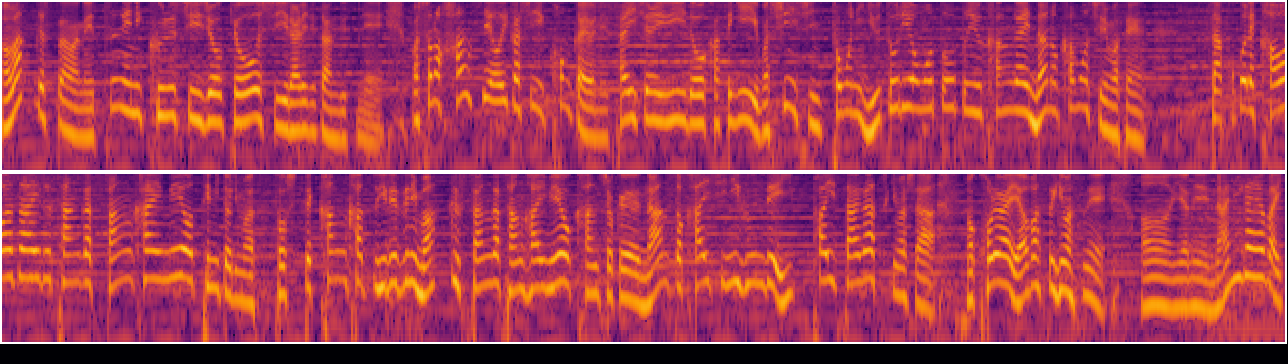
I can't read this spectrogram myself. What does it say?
まあ、マックスさんはね、常に苦しい状況を強いられてたんですね。まあ、その反省を生かし、今回はね、最初にリードを稼ぎ、まあ、心身ともにゆとりを持とうという考えなのかもしれません。さあここで川ザイルさんが3回目を手に取りますそして間髪入れずにマックスさんが3杯目を完食なんと開始2分で1杯差がつきました、まあ、これはやばすぎますねあいやね何がやばいっ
